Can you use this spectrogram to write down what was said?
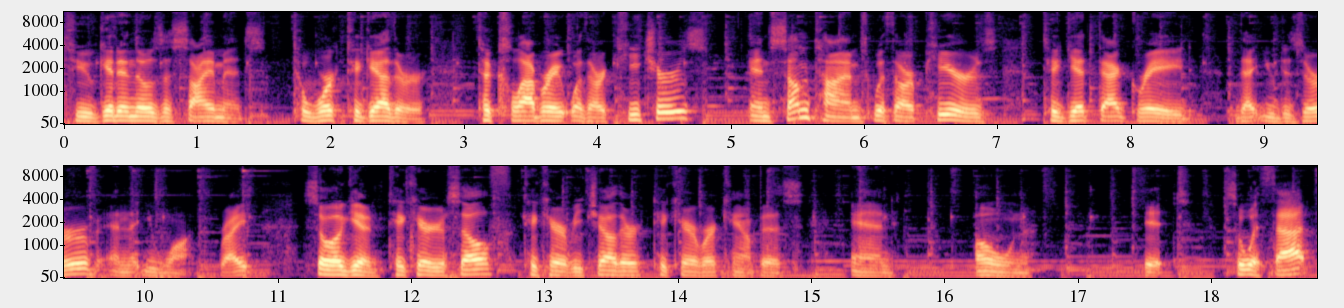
to get in those assignments, to work together, to collaborate with our teachers, and sometimes with our peers to get that grade that you deserve and that you want, right? So again, take care of yourself, take care of each other, take care of our campus, and own it. So with that,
